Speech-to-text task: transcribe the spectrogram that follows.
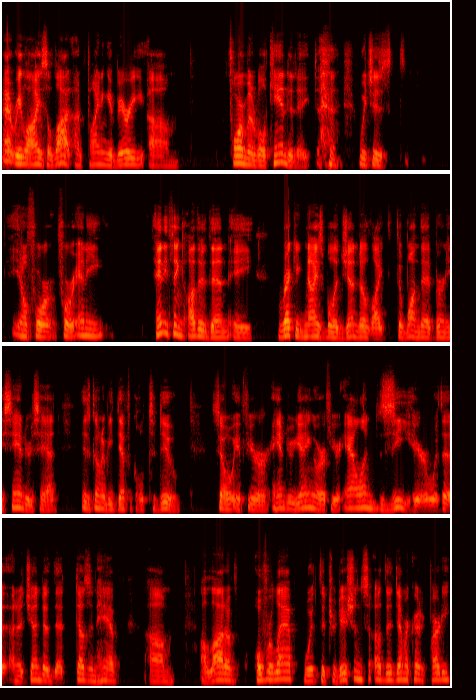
That relies a lot on finding a very um, formidable candidate, which is, you know, for for any anything other than a recognizable agenda like the one that Bernie Sanders had is going to be difficult to do. So if you're Andrew Yang or if you're Alan Z here with a, an agenda that doesn't have um, a lot of overlap with the traditions of the Democratic Party,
